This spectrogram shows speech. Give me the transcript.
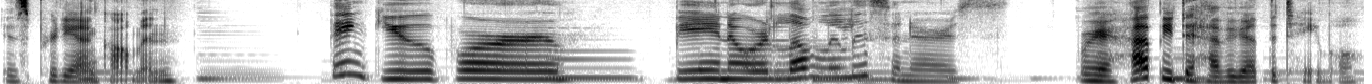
is pretty uncommon. Thank you for being our lovely listeners. We're happy to have you at the table.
